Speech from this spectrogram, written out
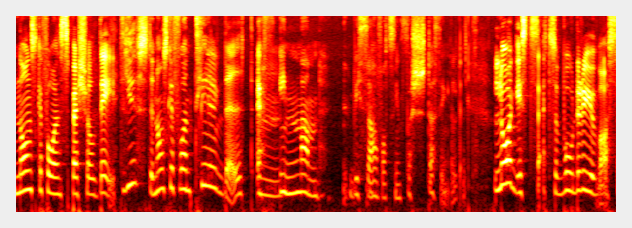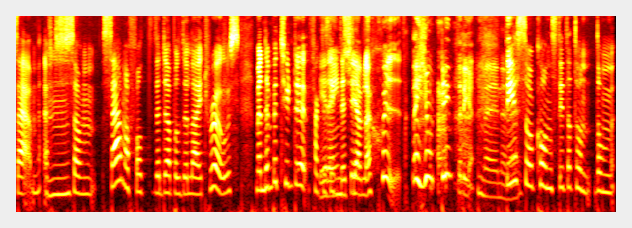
Någon ska få en special date. Just det, någon ska få en till dejt eff- Mm. innan vissa har fått sin första singeldejt. Logiskt sett så borde det ju vara Sam eftersom Sam har fått the double delight rose men den betydde faktiskt inte ett shit. jävla skit. Den gjorde inte det. Nej, nej, Det är så konstigt att hon, de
